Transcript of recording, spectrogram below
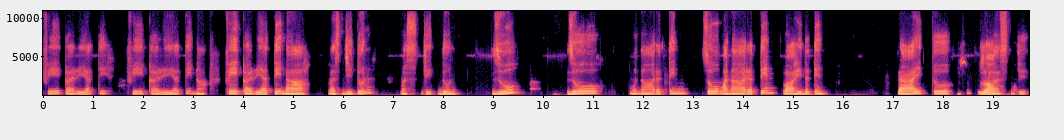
Fi kariyati, fi kariyatina, fi kariyatina masjidun, masjidun. Zu, zu munaratin, zu manaratin wahidatin. try to Ra masjid.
